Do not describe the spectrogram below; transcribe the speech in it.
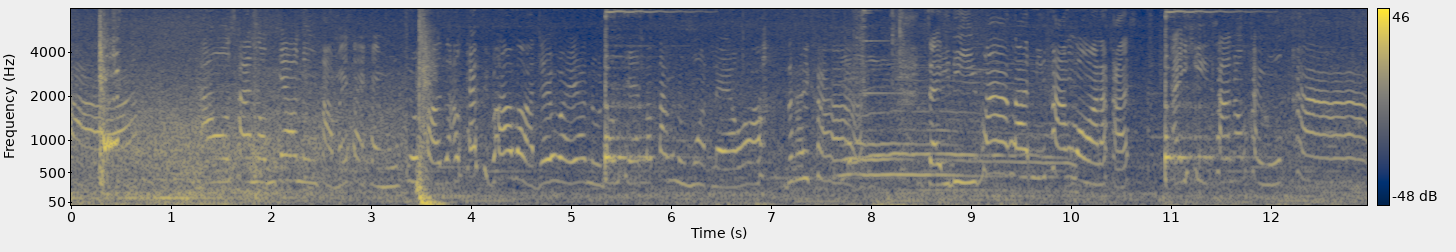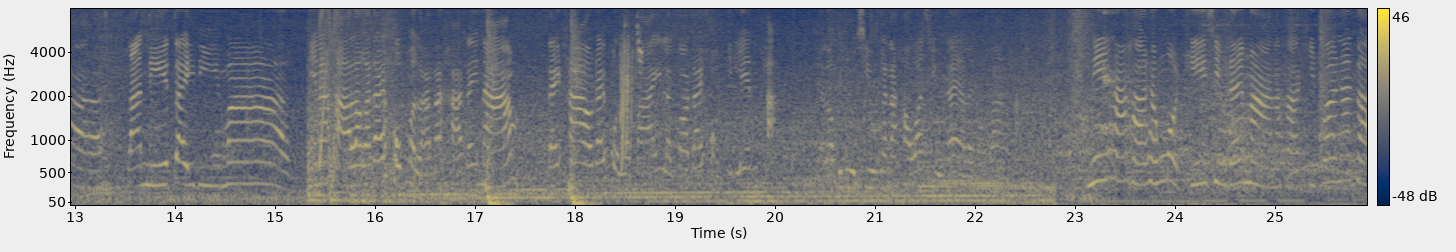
ค่ะเอาชานมแก้วหนึ่งค่ะไม่ใส่ไข่มุกหนูขอจะเอาแค่15บาทได้ไหมอะหนูโดนเทสแล้วตังค์หนูหมดแล้วอะได้ค่ะ ใจดีมากร้านนี้ข้างมอนะคะ ไอขีชานมไข่มุกค่ะ ร้านนี้ใจดีมากนี่นะคะเราก็ได้ครบหมดแล้วนะคะ ได้น้ำได้ข้าวได้ผลไม้แล้วก็ได้ของกินเล่นค่ะ เดี๋ยวเราไปดูชิวกันนะคะว่าชิวได้อะไรมาบ้างค่ะ นี่นะคะทั้งหมดที่ชิวได้มานะคะ คิดว่าน่าจะ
